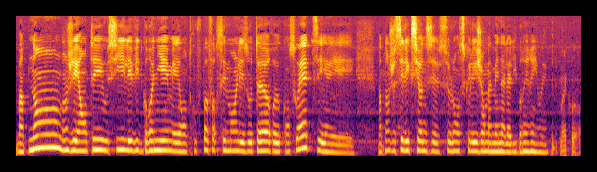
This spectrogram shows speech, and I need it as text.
Maintenant, bon, j'ai hanté aussi les vides-greniers, mais on ne trouve pas forcément les auteurs euh, qu'on souhaite. Et maintenant, je sélectionne selon ce que les gens m'amènent à la librairie. oui. D'accord.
